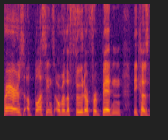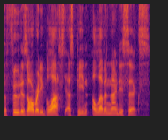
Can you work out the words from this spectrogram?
Prayers of blessings over the food are forbidden because the food is already blessed. SP 1196.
